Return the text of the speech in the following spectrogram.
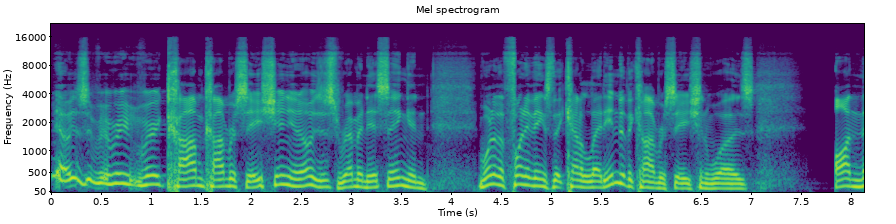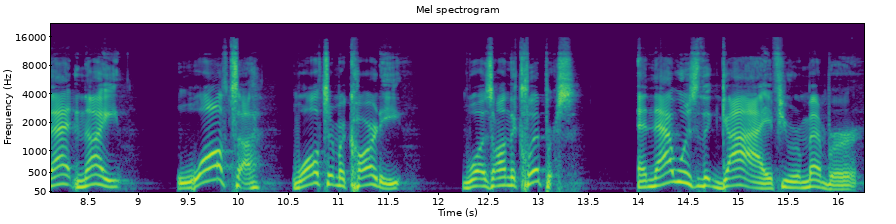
You know, it was a very very calm conversation. You know, just reminiscing. And one of the funny things that kind of led into the conversation was on that night Walter, Walter McCarty, was on the Clippers. And that was the guy, if you remember,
